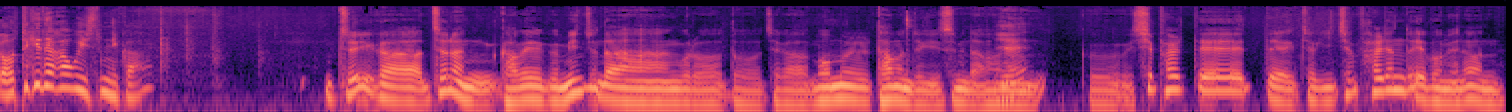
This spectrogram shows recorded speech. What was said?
어떻게 돼가고 있습니까? 저희가 저는 과거에 그 민주당으로도 제가 몸을 담은 적이 있습니다만 예? 그 18대 때저 2008년도에 보면은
